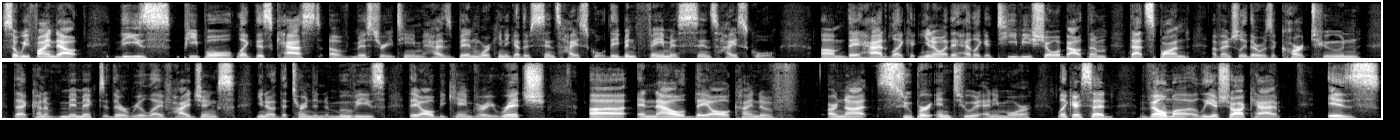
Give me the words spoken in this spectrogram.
so we find out these people, like this cast of mystery team, has been working together since high school. They've been famous since high school. Um, they had like you know they had like a TV show about them that spawned. Eventually, there was a cartoon that kind of mimicked their real life hijinks. You know that turned into movies. They all became very rich, uh, and now they all kind of are not super into it anymore. Like I said, Velma, Alia Shawkat, is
